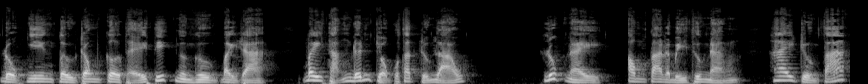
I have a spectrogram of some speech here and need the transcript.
đột nhiên từ trong cơ thể Tiết Ngân Hương bay ra, bay thẳng đến chỗ của thất trưởng lão. Lúc này, ông ta đã bị thương nặng, hai trường tác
